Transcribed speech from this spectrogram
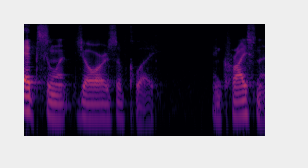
excellent jars of clay. In Christ's name.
